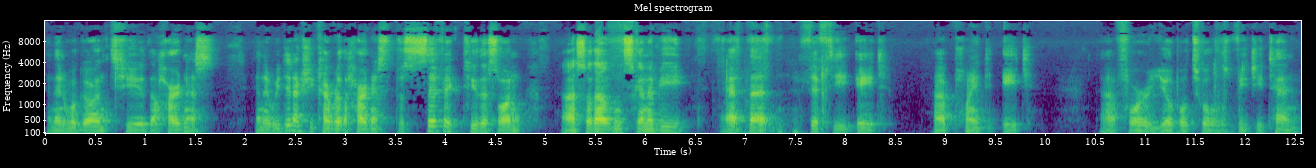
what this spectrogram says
And then we'll go into the hardness. And then we did actually cover the hardness specific to this one. Uh, so that one's going to be at that 58.8 uh, uh, for Yobo Tools VG10.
